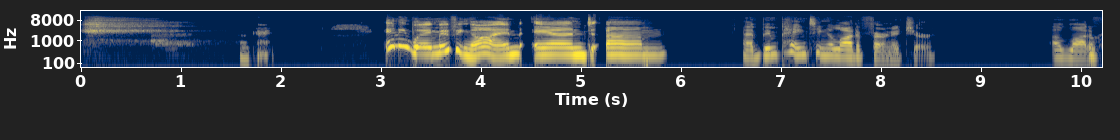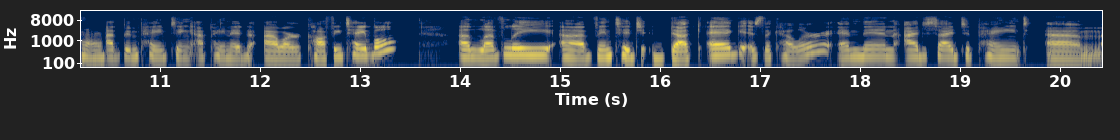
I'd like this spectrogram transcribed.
okay. Anyway, moving on, and um, I've been painting a lot of furniture. A lot of. Okay. I've been painting. I painted our coffee table. A lovely uh, vintage duck egg is the color, and then I decided to paint um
